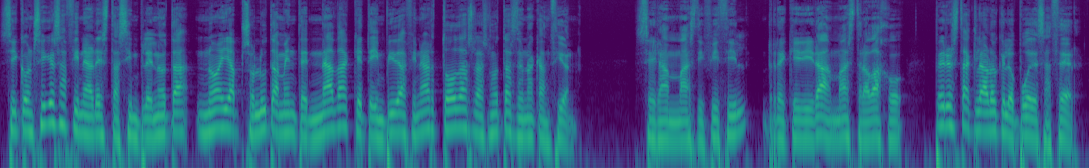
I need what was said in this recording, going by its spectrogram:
Si consigues afinar esta simple nota, no hay absolutamente nada que te impida afinar todas las notas de una canción. Será más difícil, requerirá más trabajo, pero está claro que lo puedes hacer.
